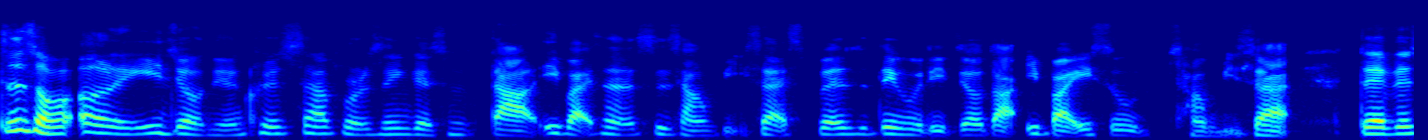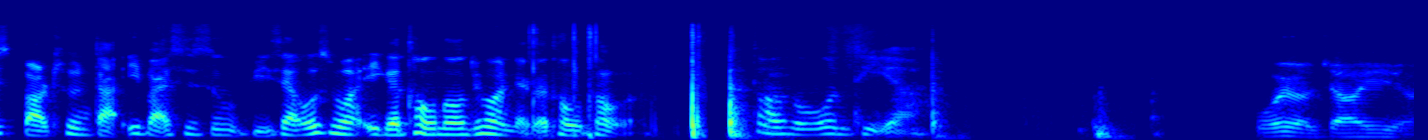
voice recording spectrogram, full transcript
自从二零一九年 Chris t a p p e r s i n g e s 打一百三十四场比赛，Spencer Dinwiddie 只有打一百一十五场比赛，Davis Barton 打一百四十五比赛，为什么一个通通就换两个通通了？到底什么问题啊我有交易了，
